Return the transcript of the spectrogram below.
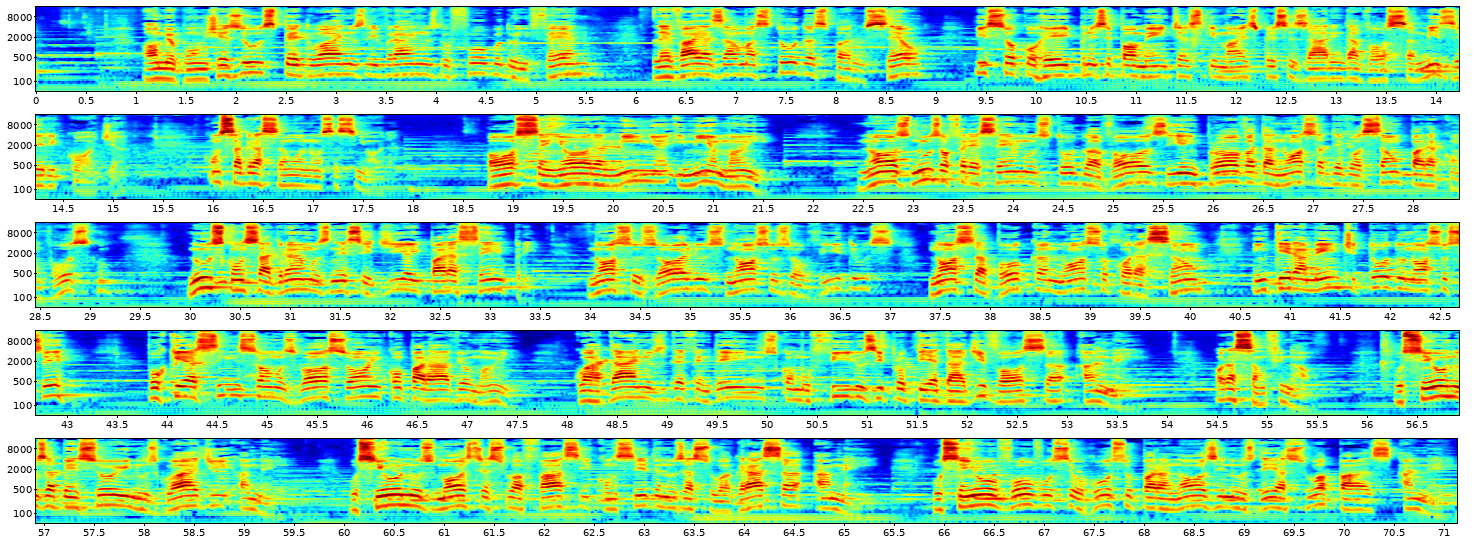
Ó meu bom Jesus, perdoai-nos, livrai-nos do fogo do inferno, levai as almas todas para o céu e socorrei principalmente as que mais precisarem da vossa misericórdia. Consagração a Nossa Senhora. Ó Senhora minha e minha mãe, nós nos oferecemos todo a vós e em prova da nossa devoção para convosco, nos consagramos nesse dia e para sempre, nossos olhos, nossos ouvidos, nossa boca, nosso coração, inteiramente todo o nosso ser, porque assim somos vós, ó incomparável Mãe. Guardai-nos e defendei-nos como filhos e propriedade vossa. Amém. Oração final. O Senhor nos abençoe e nos guarde. Amém. O Senhor nos mostre a sua face e conceda-nos a sua graça. Amém. O Senhor volva o seu rosto para nós e nos dê a sua paz. Amém.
